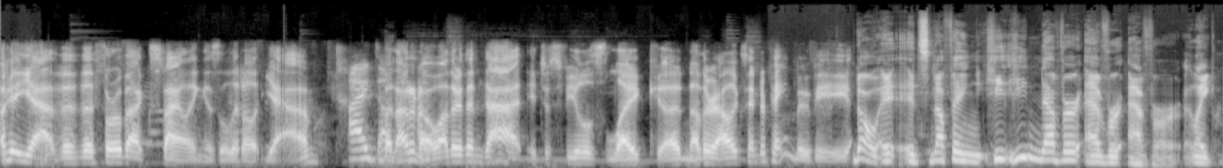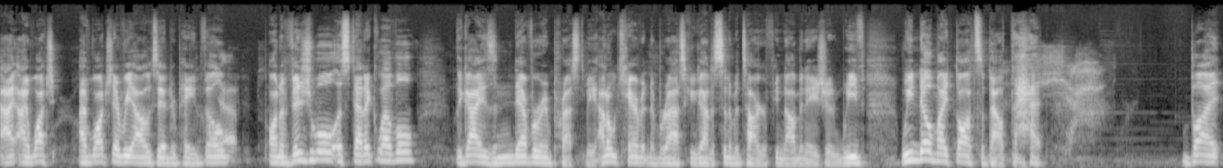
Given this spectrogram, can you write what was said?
Okay, yeah, the the throwback styling is a little yeah. I don't. But I don't know. Other than that, it just feels like another Alexander Payne movie. No, it, it's nothing. He he never ever ever like I, I watch. I've watched every Alexander Payne film Yeah. on a visual aesthetic level. The guy has never impressed me. I don't care if Nebraska got a cinematography nomination. We've we know my thoughts about that. Yeah. But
